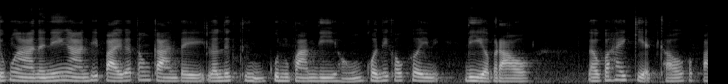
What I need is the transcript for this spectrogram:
ทุกงานอันนี้งานที่ไปก็ต้องการไประลึกถึงคุณความดีของคนที่เขาเคยดีกับเรา เราก็ให้เกียรติเขาก็ไป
